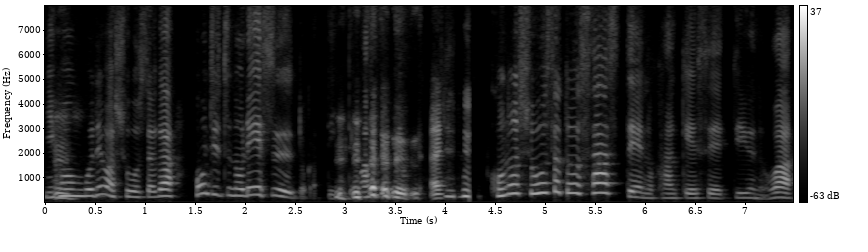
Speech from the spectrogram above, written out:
日本語では少佐が「本日のレース」とかって言ってます。はい、この少佐とサースデーの関係性っていうのは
